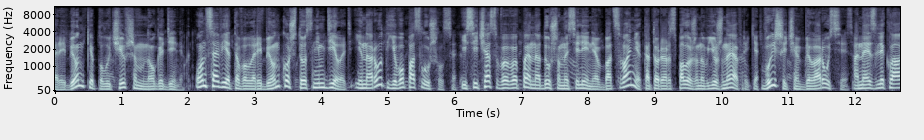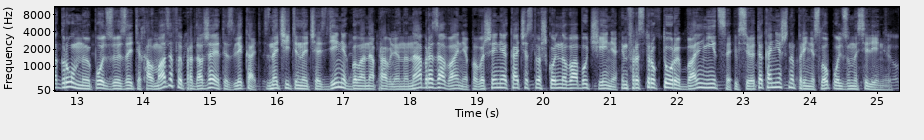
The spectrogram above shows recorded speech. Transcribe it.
о ребенке, получившем много денег. Он советовал ребенку, что с ним делать, и народ его послушался. И сейчас ВВП на душу населения в Ботсване, которое расположено в Южной Африке, выше, чем в Беларуси. Она извлекла огромную пользу из этих алмазов и продолжает извлекать. Значительная часть денег была направлена на образование, повышение качества школьного обучения, инфраструктуры, больницы. И все это, конечно, принесло пользу населению.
